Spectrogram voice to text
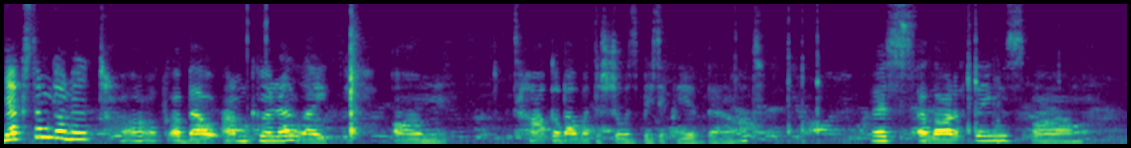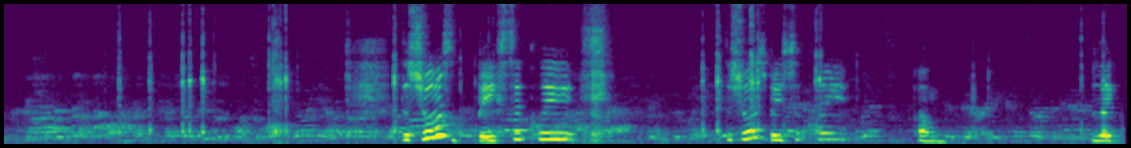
next I'm gonna talk about. I'm gonna like um talk about what the show is basically about. There's a lot of things. Um, the show is basically the show is basically um like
